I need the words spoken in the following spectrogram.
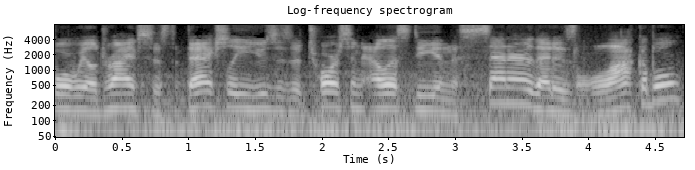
four-wheel drive system. That actually uses a Torsen LSD in the center that is lockable.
